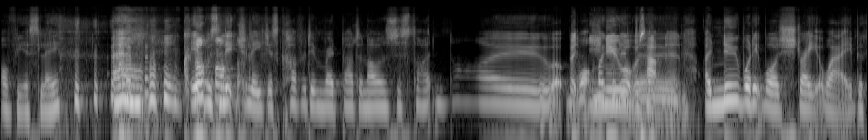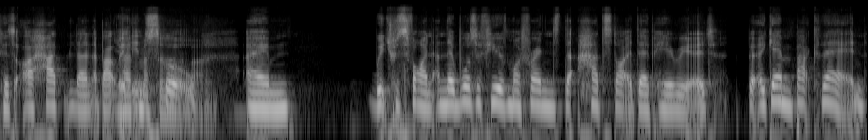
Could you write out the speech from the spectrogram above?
obviously, um, it was literally just covered in red blood. And I was just like, no. But what you I knew what was do? happening. I knew what it was straight away because I had learnt about You it in must have learnt school, it. um, which was fine. And there was a few of my friends that had started their period, but again back then,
